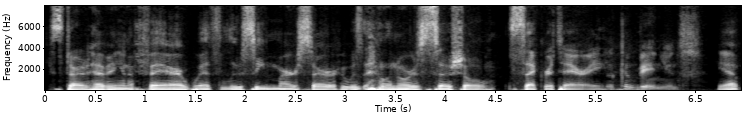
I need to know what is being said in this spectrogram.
He started having an affair with Lucy Mercer, who was Eleanor's social secretary. The convenience. Yep.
